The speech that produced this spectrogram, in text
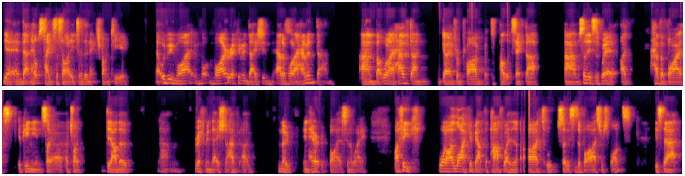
yeah, and that helps take society to the next frontier that would be my my recommendation out of what I haven't done. Um, but what I have done, going from private to public sector. Um, so this is where I have a biased opinion. So I, I tried the other um, recommendation. I have, I have no inherent bias in a way. I think what I like about the pathway that I took, so this is a bias response, is that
